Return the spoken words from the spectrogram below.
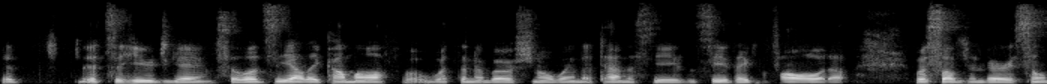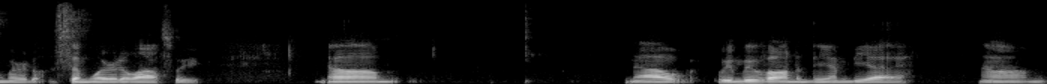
it's it's a huge game. So let's see how they come off with an emotional win at Tennessee. Let's see if they can follow it up with something very similar to, similar to last week. Um, now we move on to the NBA. Um,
